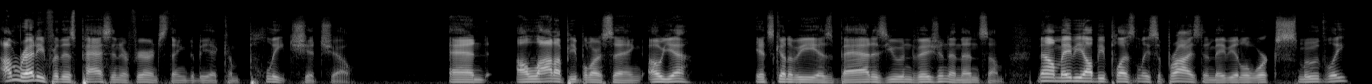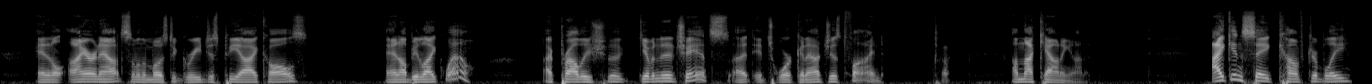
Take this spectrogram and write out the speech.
I'm ready for this pass interference thing to be a complete shit show. And a lot of people are saying, oh, yeah, it's going to be as bad as you envision and then some. Now, maybe I'll be pleasantly surprised and maybe it'll work smoothly and it'll iron out some of the most egregious PI calls. And I'll be like, wow, I probably should have given it a chance. Uh, it's working out just fine. I'm not counting on it. I can say comfortably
